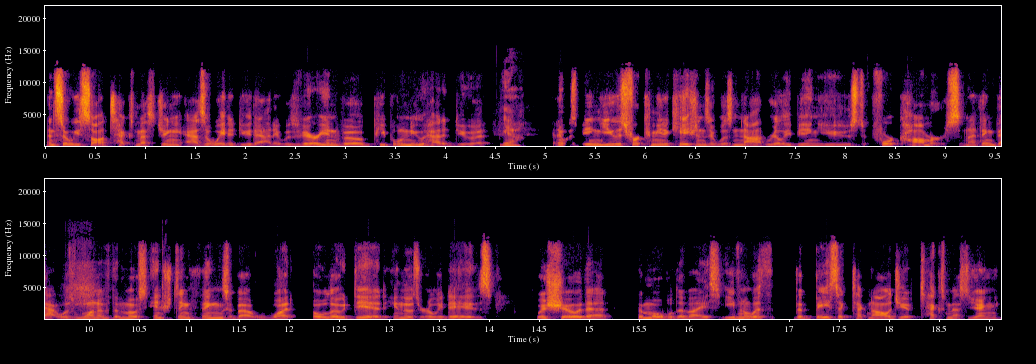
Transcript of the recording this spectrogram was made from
And so we saw text messaging as a way to do that. It was very in vogue. People knew how to do it. Yeah. And it was being used for communications. It was not really being used for commerce. And I think that was one of the most interesting things about what Olo did in those early days was show that the mobile device, even with the basic technology of text messaging,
